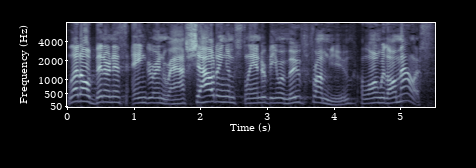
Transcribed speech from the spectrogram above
Let all bitterness, anger, and wrath, shouting and slander be removed from you, along with all malice.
